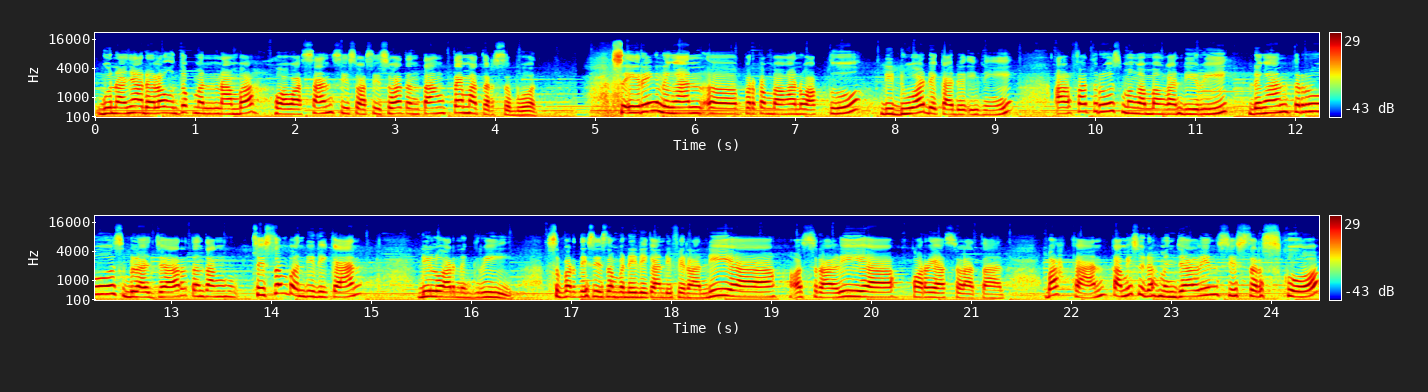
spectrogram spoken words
Gunanya adalah untuk menambah wawasan siswa-siswa tentang tema tersebut. Seiring dengan uh, perkembangan waktu di dua dekade ini, Alfa terus mengembangkan diri dengan terus belajar tentang sistem pendidikan di luar negeri seperti sistem pendidikan di Finlandia, Australia, Korea Selatan. Bahkan kami sudah menjalin sister school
